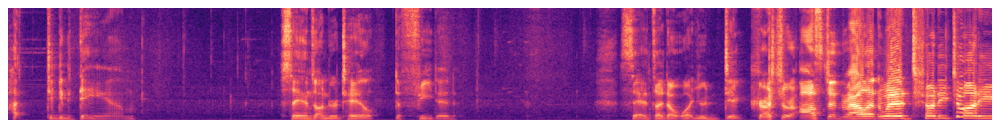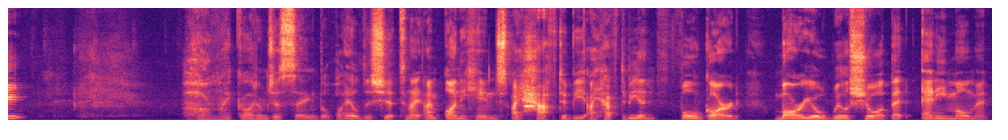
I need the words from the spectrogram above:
Hot diggity damn. Sans Undertale defeated. Sans, I don't want your dick crusher Austin Mallet win 2020. Oh my god, I'm just saying the wildest shit tonight. I'm unhinged. I have to be. I have to be in full guard. Mario will show up at any moment.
